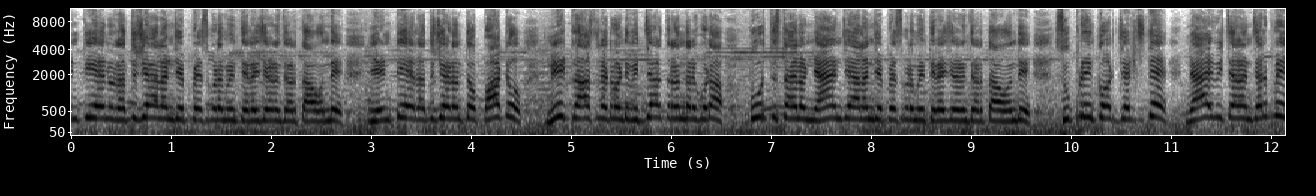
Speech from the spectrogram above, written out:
ఎన్టీఏను రద్దు చేయాలని చెప్పేసి కూడా మేము తెలియజేయడం జరుగుతూ ఉంది. ఎన్టీఏ రద్దు చేయడంతో పాటు నీట్ రాసినటువంటి విద్యార్థులందరూ కూడా పూర్తి స్థాయిలో న్యాయం చేయాలని చెప్పేసి కూడా మేము తెలియజేయడం జరుగుతూ ఉంది. సుప్రీంకోర్టు జడ్జితే న్యాయ విచారణ జరిపి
